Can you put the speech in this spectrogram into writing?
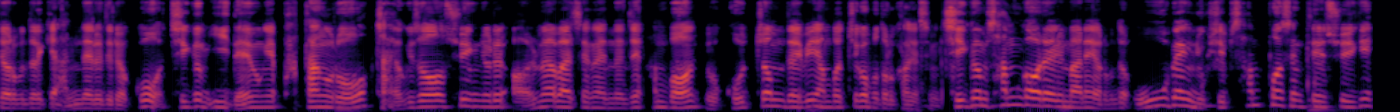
여러분들께 안내를 드렸고 지금 이 내용의 바탕으로 자, 여기서 수익률이 얼마 발생했는지 한번 요 고점 대비 한번 찍어 보도록 하겠습니다. 지금 3거래일 만에 여러분들 563%의 수익이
